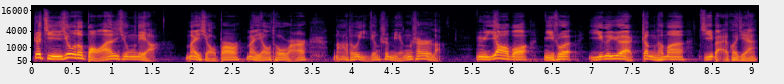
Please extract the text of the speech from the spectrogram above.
这锦绣的保安兄弟啊，卖小包、卖摇头丸，那都已经是名事了。你要不你说一个月挣他妈几百块钱，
